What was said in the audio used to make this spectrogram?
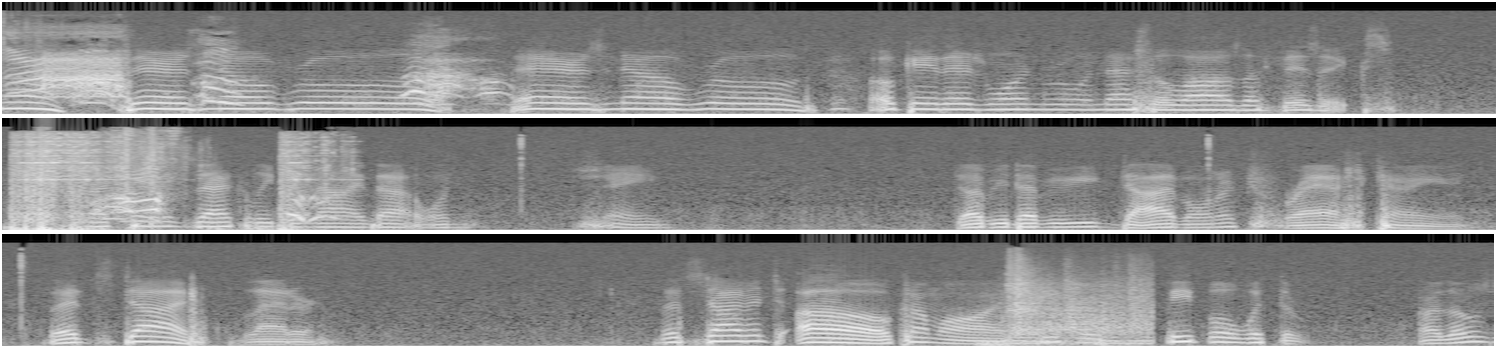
Ah, there's no rules. There's no rules. Okay, there's one rule, and that's the laws of physics. And I can't exactly deny that one. Shame. WWE dive on a trash can. Let's dive. Ladder. Let's dive into. Oh, come on. People, people with the. Are those.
